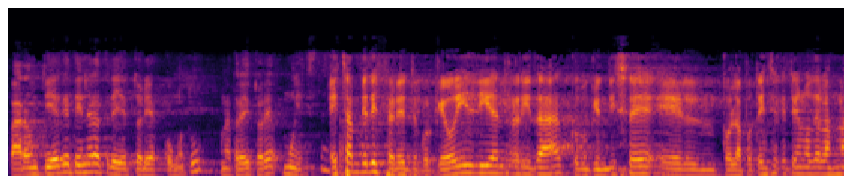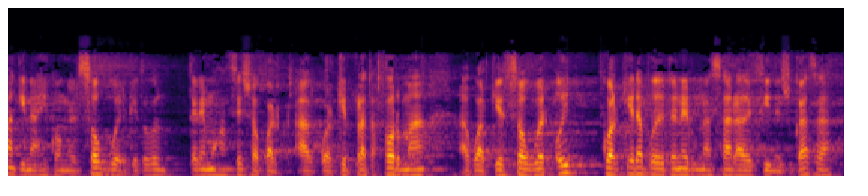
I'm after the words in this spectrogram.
para un tío que tiene la trayectoria como tú? Una trayectoria muy extensa. Es también diferente, porque hoy en día en realidad, como quien dice, con la potencia que tenemos de las máquinas y con el software, que todos tenemos acceso a, a cualquier plataforma, a cualquier software, hoy cualquiera puede tener una sala de cine en su casa,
